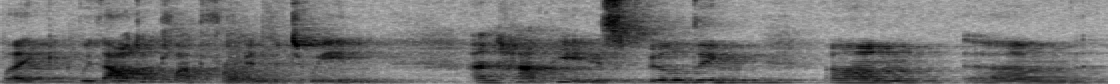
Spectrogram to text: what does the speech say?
like without a platform in between. And Hapi is building, um, um,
